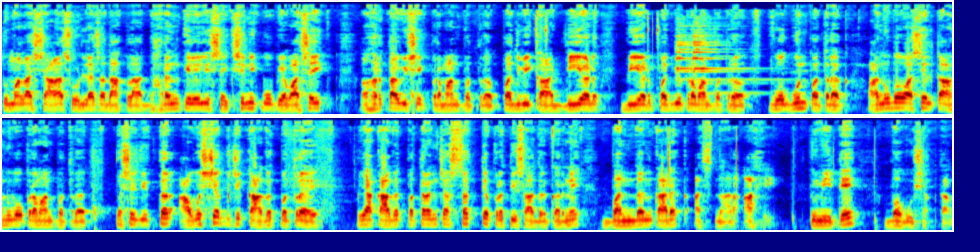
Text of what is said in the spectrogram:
तुम्हाला शाळा सोडल्याचा दाखला धारण केलेली शैक्षणिक व व्यावसायिक अर्हताविषयक प्रमाणपत्र पदविका डीएड बीएड पदवी प्रमाणपत्र व गुणपत्रक अनुभव असेल तर अनुभव प्रमाणपत्र तसेच इतर आवश्यक जे कागदपत्र आहे या कागदपत्रांच्या सत्य प्रती सादर करणे बंधनकारक असणार आहे. तुम्ही ते बघू शकता.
